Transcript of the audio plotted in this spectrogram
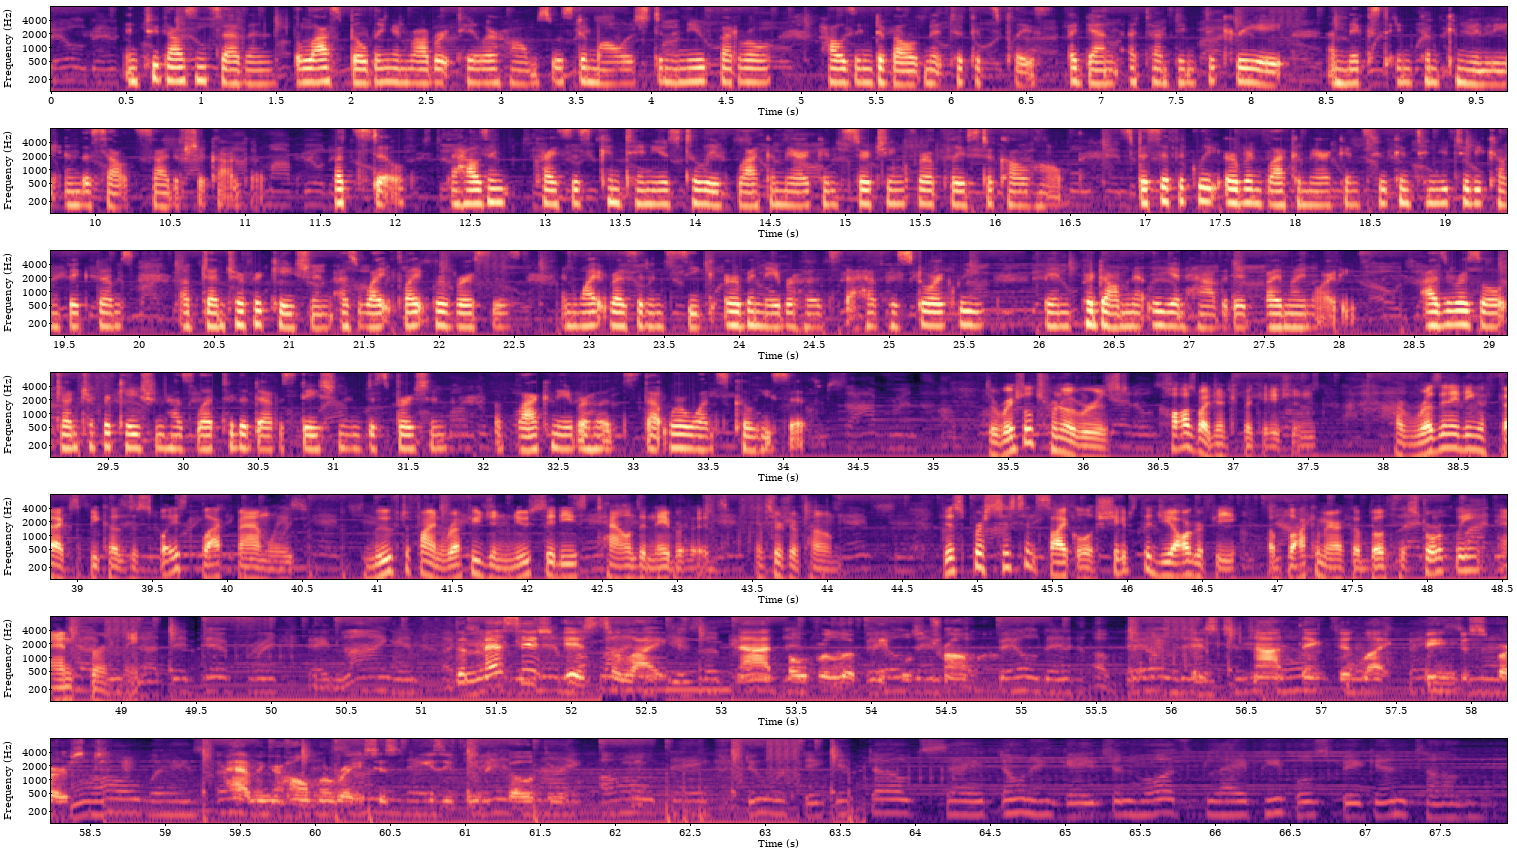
In 2007, the last building in Robert Taylor Homes was demolished and a new federal housing development took its place, again attempting to create a mixed income community in the south side of Chicago. But still, the housing crisis continues to leave black Americans searching for a place to call home, specifically urban black Americans who continue to become victims of gentrification as white flight reverses and white residents seek urban neighborhoods that have historically been predominantly inhabited by minorities. As a result, gentrification has led to the devastation and dispersion of black neighborhoods that were once cohesive. The racial turnovers caused by gentrification have resonating effects because displaced black families move to find refuge in new cities, towns, and neighborhoods in search of home. This persistent cycle shapes the geography of black America both historically and currently. The message is to like not overlook people's trauma. Is to not think that like being dispersed or having your home erased is an easy thing to go through. Do what they get dogs say. Don't engage in horseplay. People speak in tongues.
